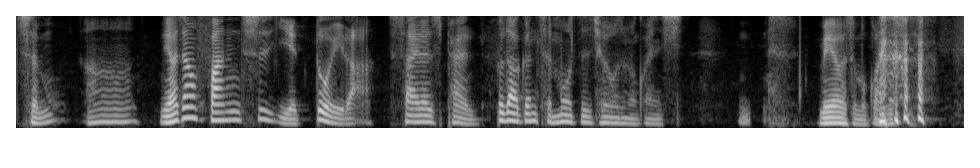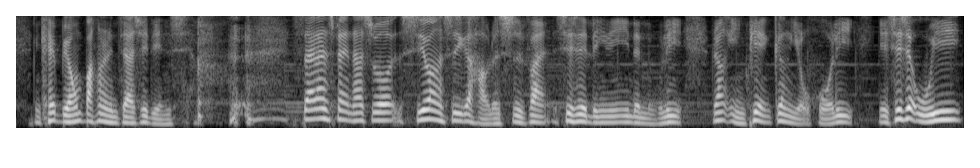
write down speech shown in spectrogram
沉默啊、呃，你要这样翻是也对啦。Silence Pen 不知道跟沉默之秋有什么关系？嗯，没有什么关系。你可以不用帮人家去联想。Silence Pen 他说希望是一个好的示范。谢谢零零一的努力，让影片更有活力。也谢谢五一。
